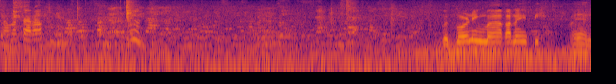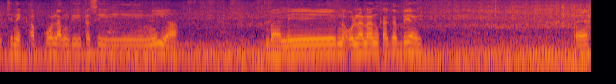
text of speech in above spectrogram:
Ah, masarap. Good morning mga kanaypi. Ayan, chinek up ko lang dito si Mia. Bali, naulanan kagabi yan. Ayan,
